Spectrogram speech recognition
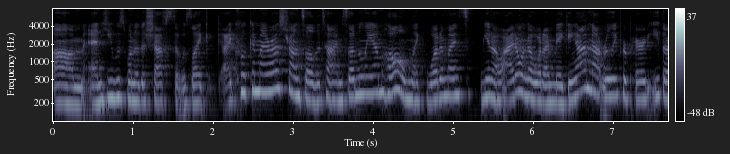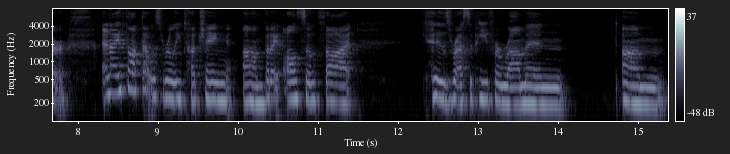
um, and he was one of the chefs that was like, I cook in my restaurants all the time. Suddenly I'm home. Like, what am I, you know, I don't know what I'm making. I'm not really prepared either. And I thought that was really touching. Um, but I also thought his recipe for ramen, um,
